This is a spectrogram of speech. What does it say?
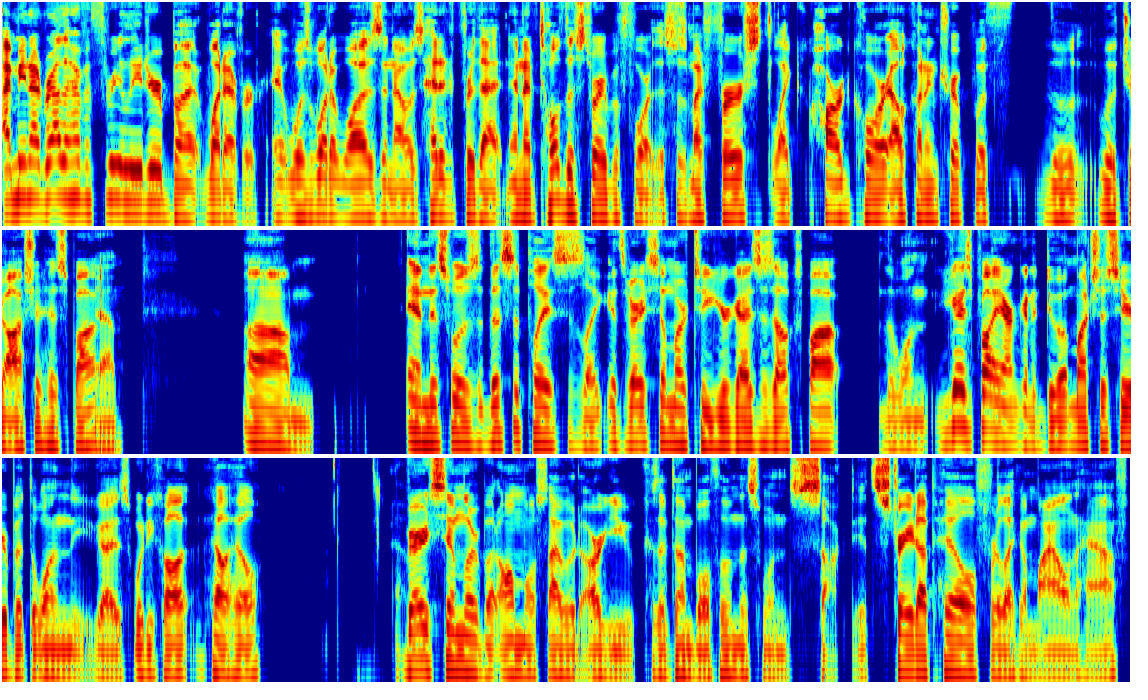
I mean, I'd rather have a three liter, but whatever. It was what it was, and I was headed for that. And I've told this story before. This was my first like hardcore elk hunting trip with the with Josh at his spot. Yeah. Um, and this was this is place is like it's very similar to your guys' elk spot. The one you guys probably aren't going to do it much this year, but the one that you guys what do you call it? Hell Hill. Very similar, but almost I would argue because I've done both of them. This one sucked. It's straight uphill for like a mile and a half,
